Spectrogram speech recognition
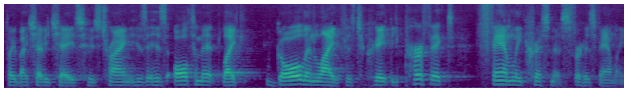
Played by Chevy Chase, who's trying, his, his ultimate like goal in life is to create the perfect family Christmas for his family.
